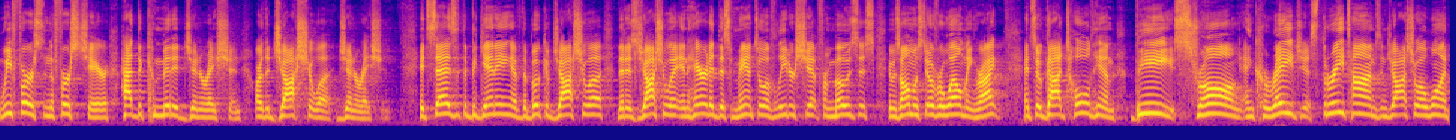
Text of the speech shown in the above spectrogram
we first, in the first chair, had the committed generation or the Joshua generation. It says at the beginning of the book of Joshua that as Joshua inherited this mantle of leadership from Moses, it was almost overwhelming, right? And so God told him, Be strong and courageous. Three times in Joshua 1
